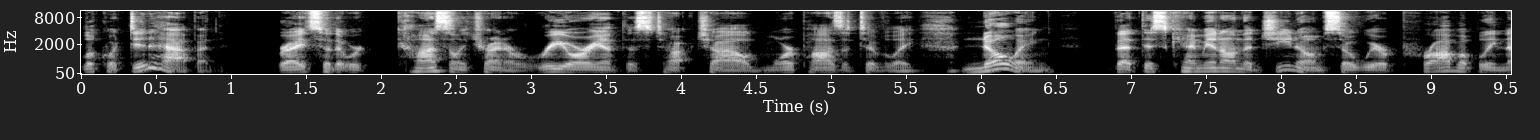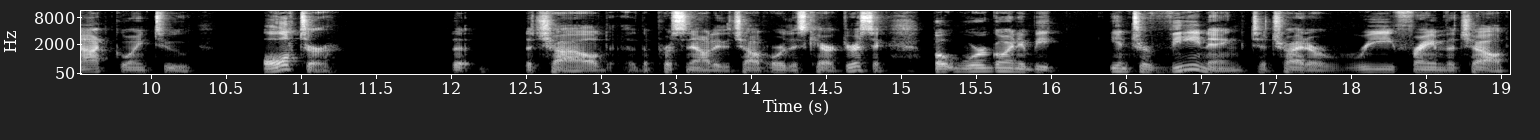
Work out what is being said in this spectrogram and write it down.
Look what did happen right? So that we're constantly trying to reorient this t- child more positively, knowing that this came in on the genome, so we're probably not going to alter the the child, the personality of the child, or this characteristic, but we're going to be intervening to try to reframe the child.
